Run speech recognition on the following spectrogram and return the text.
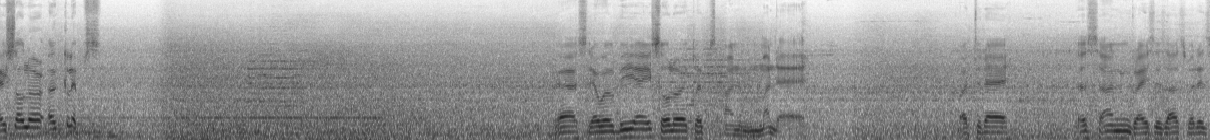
a solar eclipse. Yes, there will be a solar eclipse on Monday. But today, the sun graces us with its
